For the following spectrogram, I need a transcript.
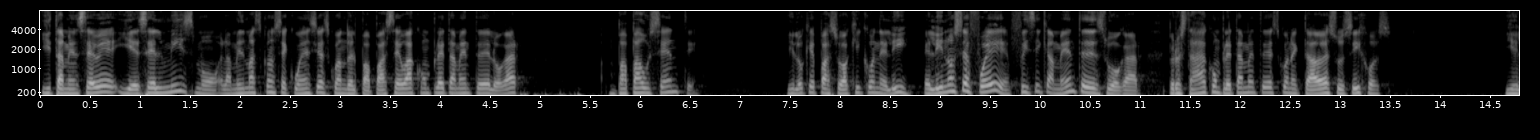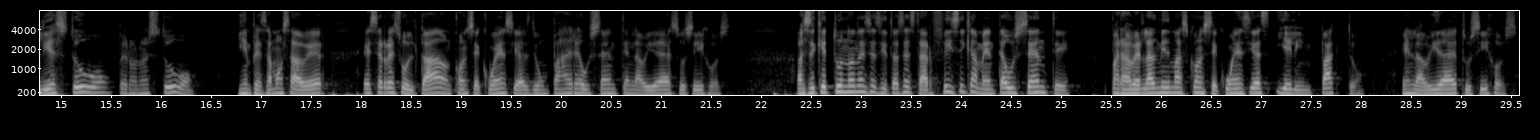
Y también se ve, y es el mismo, las mismas consecuencias cuando el papá se va completamente del hogar un papá ausente. Y lo que pasó aquí con Elí. Elí no se fue físicamente de su hogar, pero estaba completamente desconectado de sus hijos. Y Elí estuvo, pero no estuvo. Y empezamos a ver ese resultado en consecuencias de un padre ausente en la vida de sus hijos. Así que tú no necesitas estar físicamente ausente para ver las mismas consecuencias y el impacto en la vida de tus hijos.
